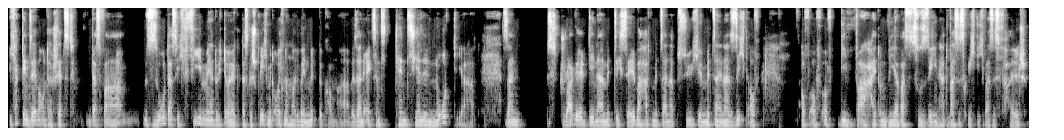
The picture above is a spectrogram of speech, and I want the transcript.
ich habe den selber unterschätzt. Das war so, dass ich viel mehr durch das Gespräch mit euch nochmal über ihn mitbekommen habe. Seine existenzielle Not, die er hat. Sein Struggle, den er mit sich selber hat, mit seiner Psyche, mit seiner Sicht auf, auf, auf, auf die Wahrheit und wie er was zu sehen hat, was ist richtig, was ist falsch.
